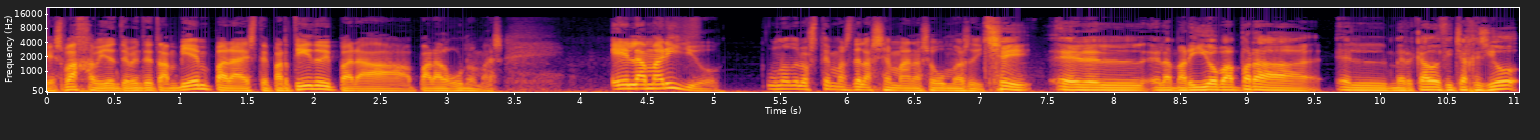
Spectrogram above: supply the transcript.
que es baja, evidentemente, también para este partido y para, para alguno más. El amarillo, uno de los temas de la semana, según me has dicho. Sí, el, el amarillo va para el mercado de fichajes. Yo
